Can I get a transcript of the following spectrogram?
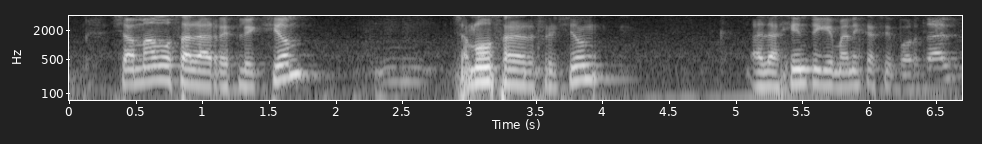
llamamos a la reflexión, llamamos a la reflexión a la gente que maneja ese portal,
